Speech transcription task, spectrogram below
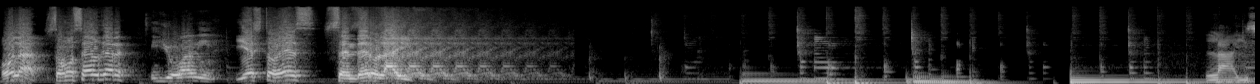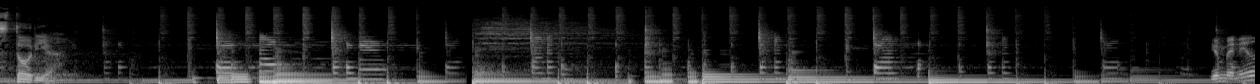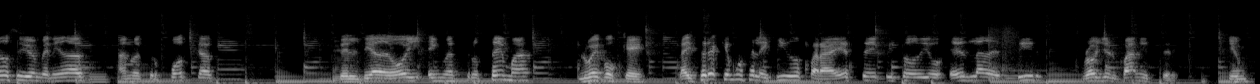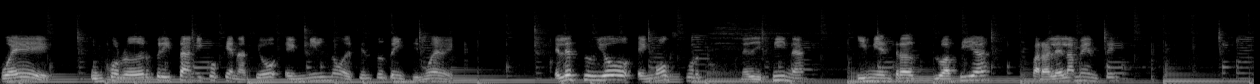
Hola, somos Edgar y Giovanni. y esto es Sendero Live. La historia. Y bienvenidas a nuestro podcast del día de hoy en nuestro tema Luego que la historia que hemos elegido para este episodio es la de Sir Roger Bannister, quien fue un corredor británico que nació en 1929. Él estudió en Oxford medicina y mientras lo hacía paralelamente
